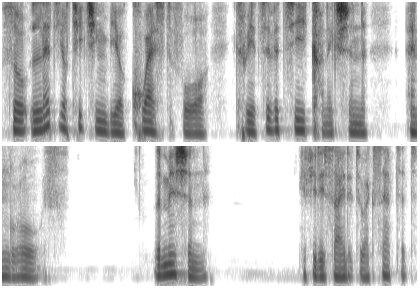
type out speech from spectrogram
So let your teaching be a quest for creativity, connection, and growth. The mission, if you decide to accept it,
